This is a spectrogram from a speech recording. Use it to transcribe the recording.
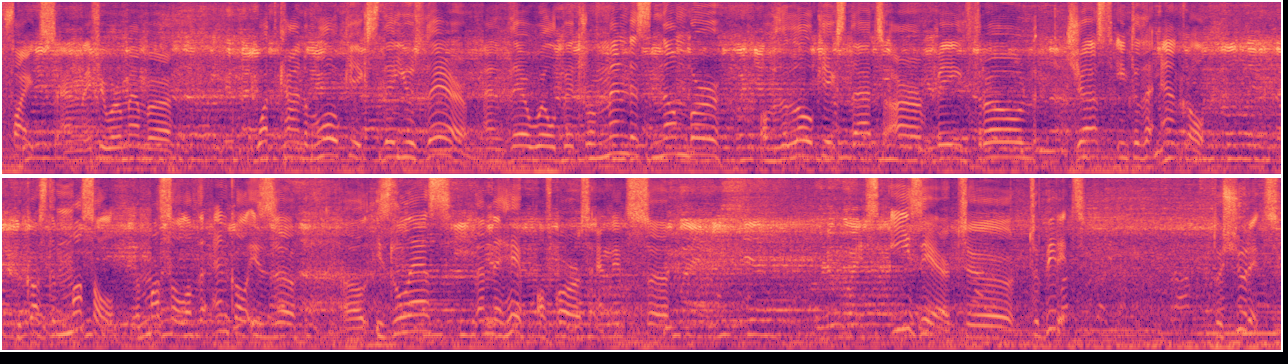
fights and if you remember what kind of low kicks they use there and there will be tremendous number of the low kicks that are being thrown just into the ankle. Because the muscle the muscle of the ankle is uh, uh, is less than the hip of course and it's uh, it's easier to to beat it to shoot it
